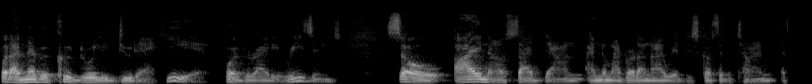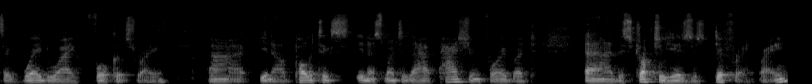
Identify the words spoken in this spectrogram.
but I never could really do that here for a variety of reasons. So I now sat down. I know my brother and I were discussed at the time. I said, where do I focus, right? Uh, you know, politics, in as much as I have passion for it, but uh, the structure here is just different, right?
